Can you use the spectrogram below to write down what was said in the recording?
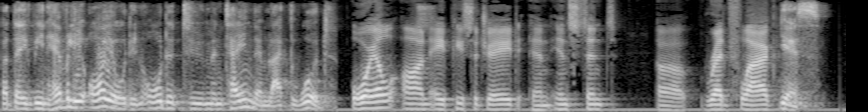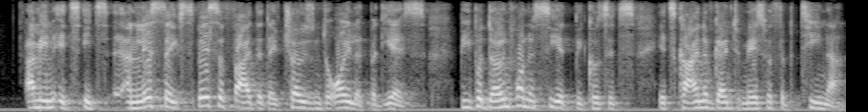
but they've been heavily oiled in order to maintain them like the wood. Oil on a piece of jade, an instant uh, red flag? Yes. I mean, it's it's unless they've specified that they've chosen to oil it, but yes, people don't want to see it because it's it's kind of going to mess with the patina.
